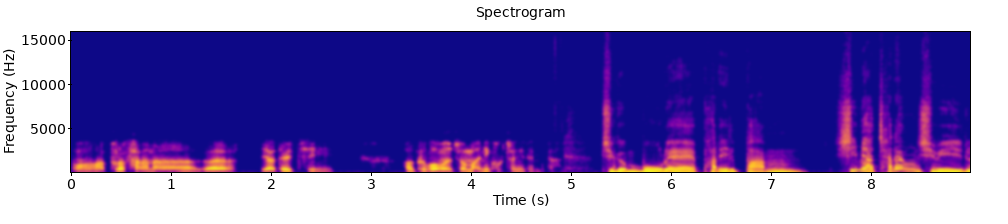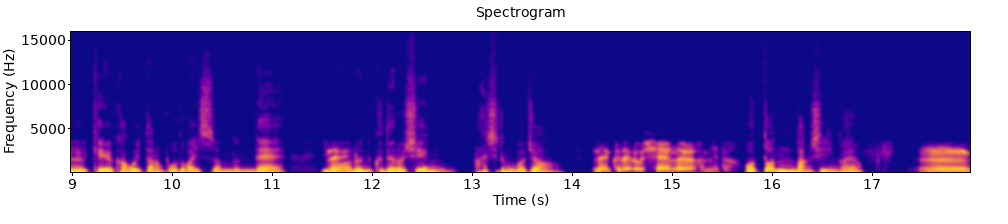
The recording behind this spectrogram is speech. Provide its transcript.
어, 앞으로 살아나가야 될지 아, 그 부분 좀 많이 걱정이 됩니다. 지금 모레 8일 밤 심야 차량 시위를 계획하고 있다는 보도가 있었는데 이거는 그대로 시행하시는 거죠? 네, 그대로 시행을 합니다. 어떤 방식인가요? 음,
